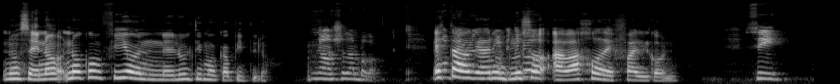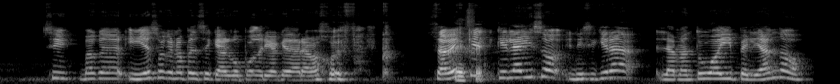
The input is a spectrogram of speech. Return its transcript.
No sé, no, no confío en el último capítulo. No, yo tampoco. No Esta va a quedar incluso capítulo. abajo de Falcon. Sí, sí, va a quedar. Y eso que no pensé que algo podría quedar abajo de Falco. ¿Sabés F. qué, qué la hizo? Ni siquiera la mantuvo ahí peleando.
